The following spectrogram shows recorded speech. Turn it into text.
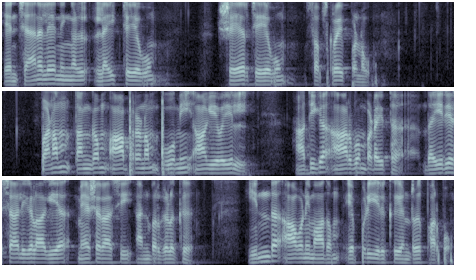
என் சேனலை நீங்கள் லைக் செய்யவும் ஷேர் செய்யவும் சப்ஸ்கிரைப் பண்ணவும். பணம் தங்கம் ஆபரணம் பூமி ஆகியவையில் அதிக ஆர்வம் படைத்த தைரியசாலிகளாகிய மேஷராசி அன்பர்களுக்கு இந்த ஆவணி மாதம் எப்படி இருக்கு என்று பார்ப்போம்.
